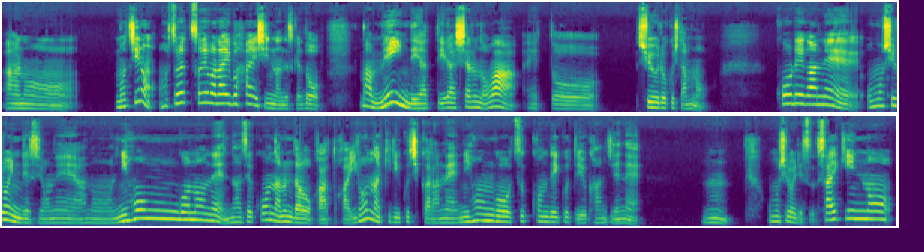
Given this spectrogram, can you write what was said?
あのー、もちろん、それ、それはライブ配信なんですけど、まあメインでやっていらっしゃるのは、えっと、収録したもの。これがね、面白いんですよね。あの、日本語のね、なぜこうなるんだろうかとか、いろんな切り口からね、日本語を突っ込んでいくっていう感じでね、うん、面白いです。最近の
